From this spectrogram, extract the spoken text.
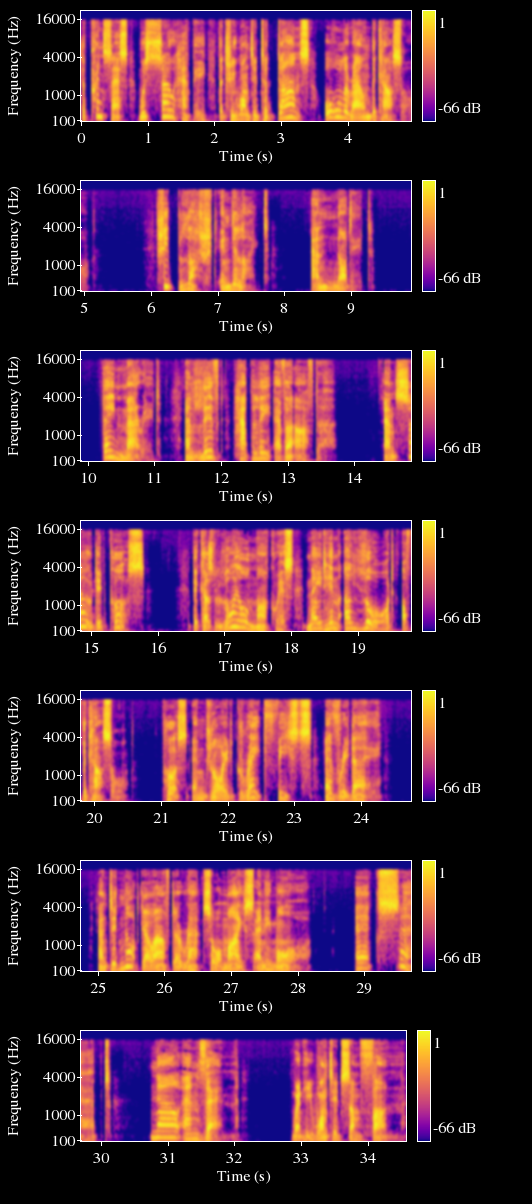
The princess was so happy that she wanted to dance all around the castle. She blushed in delight and nodded. They married and lived happily ever after. And so did Puss, because loyal Marquis made him a lord of the castle. Puss enjoyed great feasts every day, and did not go after rats or mice any more, except now and then, when he wanted some fun.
